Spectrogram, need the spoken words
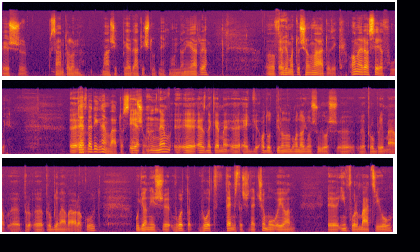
és számtalan másik példát is tudnék mondani erre, folyamatosan változik, amerre a szél fúj. Te ez, pedig nem változtál soha. Nem, ez nekem egy adott pillanatban nagyon súlyos problémá, problémává alakult, ugyanis volt, volt természetesen egy csomó olyan információ,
